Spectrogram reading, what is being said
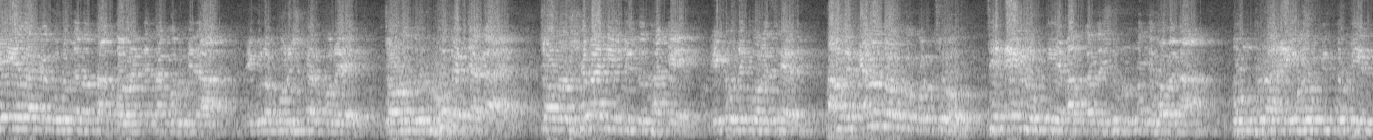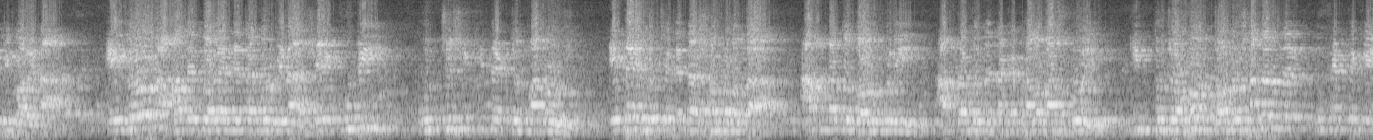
এই এলাকাগুলো যেন তার দলের নেতা কর্মীরা এগুলো পরিষ্কার করে জনদুর্ভোগের জায়গায় জনসেবায় নিয়োজিত থাকে। এটা উনি করেছেন, তাহলে কেন তর্ক করছ যে এই লোক নিয়ে বাংলাদেশের উন্নতি হবে না? বন্ধুরা, এই লোক কিন্তু বিএনপি করে না। এই লোক আমাদের দলের নেতা কর্মী না, সে খুবই উচ্চ শিক্ষিত একজন মানুষ। এটাই হচ্ছে নেতার সফলতা। আমরা তো দল করি, আমরা তো নেতাকে ভালোবাসবই। কিন্তু যখন জনসাধারণের মুখের থেকে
